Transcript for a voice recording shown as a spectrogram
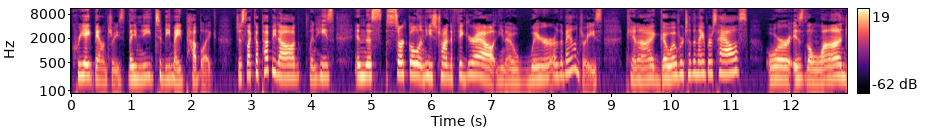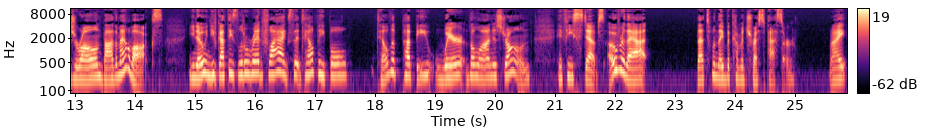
create boundaries. They need to be made public. Just like a puppy dog, when he's in this circle and he's trying to figure out, you know, where are the boundaries? Can I go over to the neighbor's house? Or is the line drawn by the mailbox? You know, and you've got these little red flags that tell people, tell the puppy where the line is drawn. If he steps over that, that's when they become a trespasser, right?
